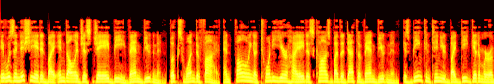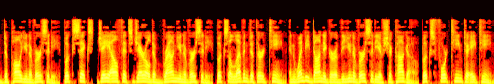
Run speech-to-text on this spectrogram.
It was initiated by Indologist J. A. B. van Buitenen books 1 to and, following a 20-year hiatus caused by the death of van Buitenen, is being continued by D. Gitomer of DePaul University book 6, J. L. Fitzgerald of Brown University books 11 to 13 and Wendy Doniger of the University of Chicago books 14 to 18.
